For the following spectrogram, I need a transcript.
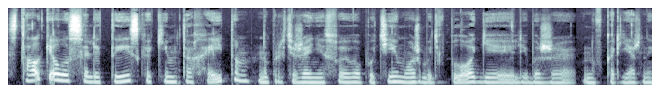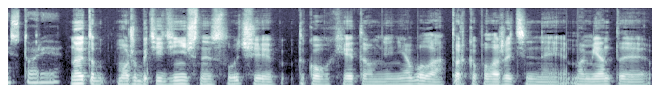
Сталкивался ли ты с каким-то хейтом на протяжении своего пути, может быть, в блоге, либо же ну, в карьерной истории? Ну, это, может быть, единичные случаи, такого хейта у меня не было, только положительные моменты.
